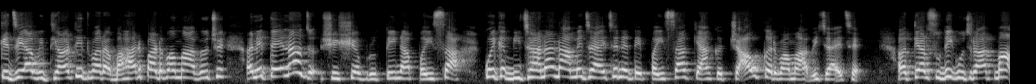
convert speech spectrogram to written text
કે જે આ વિદ્યાર્થી દ્વારા બહાર પાડવામાં આવ્યો છે અને તેના જ શિષ્યવૃત્તિના પૈસા કોઈક બીજાના નામે જાય છે ને તે પૈસા ક્યાંક ચાવ કરવામાં આવી જાય છે. અત્યાર સુધી ગુજરાતમાં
